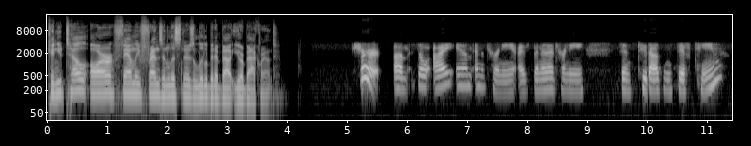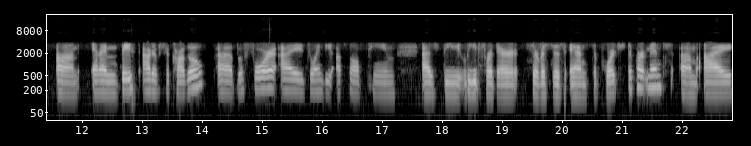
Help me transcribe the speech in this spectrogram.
can you tell our family, friends, and listeners a little bit about your background? Sure. Um, so I am an attorney. I've been an attorney since 2015. Um, and I'm based out of Chicago. Uh, before I joined the Upsolve team as the lead for their services and support department, um, I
